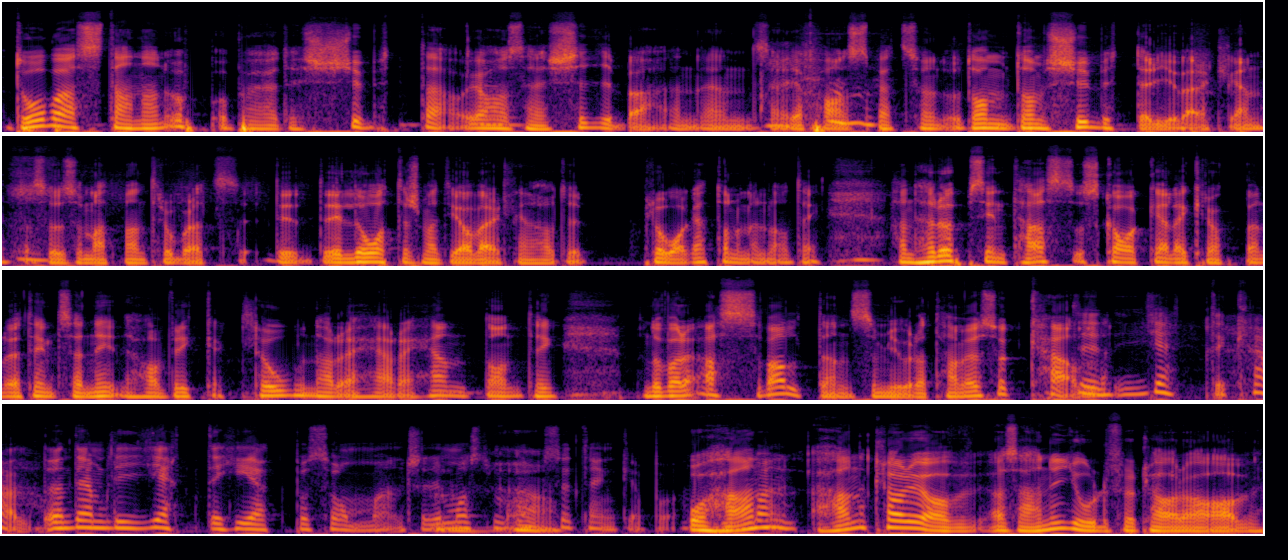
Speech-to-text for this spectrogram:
då bara stannade han upp och började tjuta. Och jag har en sån här Shiba, en, en sån här japansk spetshund, och de, de tjuter ju verkligen. Alltså som att man tror att, det, det låter som att jag verkligen har typ plågat honom eller någonting. Han höll upp sin tass och skakade hela kroppen och jag tänkte så här, nej, har han vrickat klon? Har det här hänt någonting? Men då var det asfalten som gjorde att han var så kall. Det är jättekallt. Och den blir jättehet på sommaren. Så det måste man Ja. också tänka på. Och han, han klarar ju av, alltså han är gjord för att klara av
